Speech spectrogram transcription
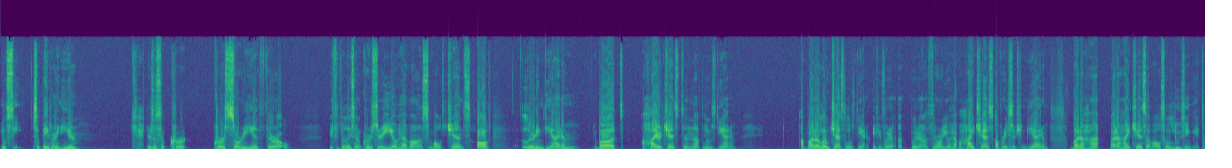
you'll see. So paper in here. There's also cur cursory and thorough. if you place on cursory, you'll have a small chance of learning the item, but a higher chance to not lose the item. Uh, but a low chance to lose the item. If you put a, uh, put a thorough, you have a high chance of researching the item, but a high but a high chance of also losing it.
